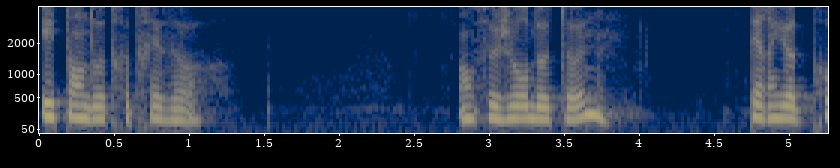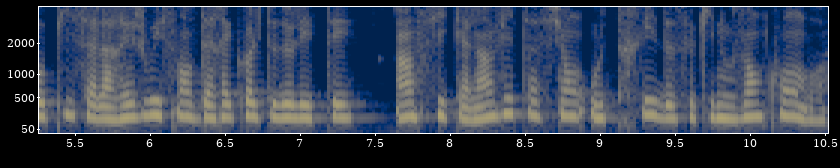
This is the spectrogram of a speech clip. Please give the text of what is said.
et tant d'autres trésors. En ce jour d'automne, période propice à la réjouissance des récoltes de l'été, ainsi qu'à l'invitation au tri de ce qui nous encombre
